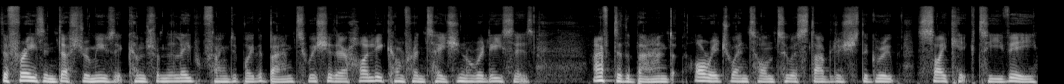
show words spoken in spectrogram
the phrase industrial music comes from the label founded by the band to issue their highly confrontational releases. After the band, Orridge went on to establish the group Psychic TV.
